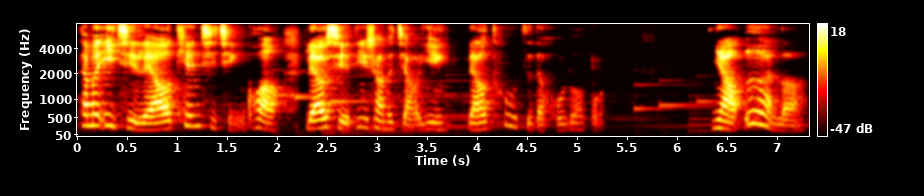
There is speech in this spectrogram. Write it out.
他们一起聊天气情况，聊雪地上的脚印，聊兔子的胡萝卜。鸟饿了，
